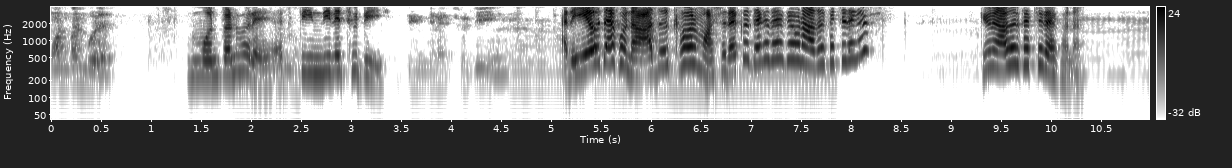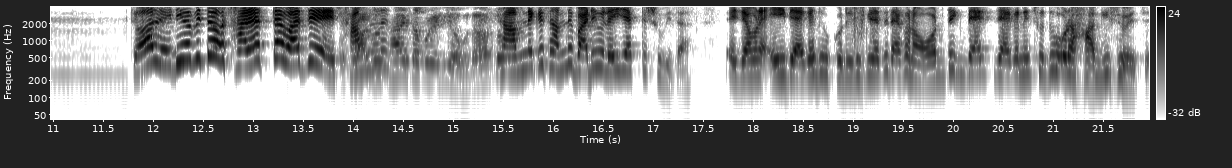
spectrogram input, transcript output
মন পান ভরে? মন তিন দিনের ছুটি? তিন দিনের ছুটি উম, আর এও দেখো না আদর খাওয়ার মাসে দেখো দেখো দেখো কেমন আদর খাচ্ছে দেখো। কেমন আদর খাচ্ছে দেখো না। চল রেডি হবি তো? সাড়ে আটটা বাজে। সামনে কে সামনে বাড়ি হলে এই যে একটা সুবিধা। এই যে যেমন এই ব্যাগে ঢুকে ঢুকে যাচ্ছে দেখো না অর্ধেক ব্যাগ জায়গা নেই শুধু ওর হাগিস হয়েছে।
